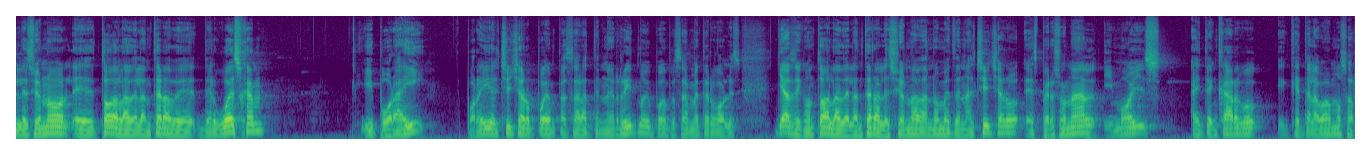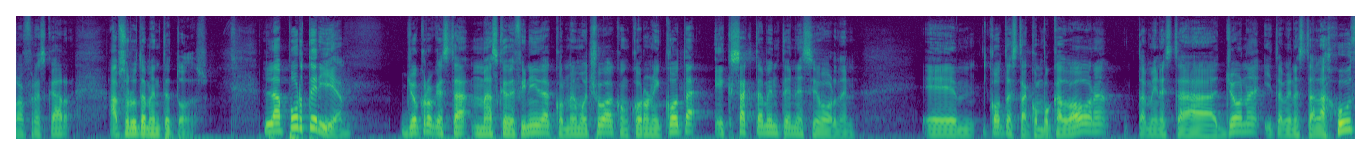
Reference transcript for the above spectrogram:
lesionó, eh, toda la delantera del West Ham. Y por ahí por ahí el Chicharo puede empezar a tener ritmo y puede empezar a meter goles. Ya si con toda la delantera lesionada no meten al Chicharo, es personal y Mois, ahí te encargo que te la vamos a refrescar absolutamente todos. La portería, yo creo que está más que definida con Memo Ochoa, con Corona y Cota, exactamente en ese orden. Eh, Cota está convocado ahora, también está Jonah y también está la Hood,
